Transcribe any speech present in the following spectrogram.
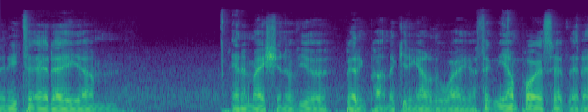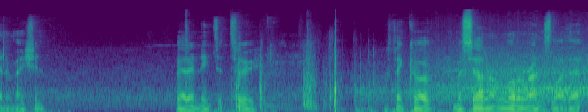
They need to add a um, animation of your batting partner getting out of the way. I think the umpires have that animation. Batter needs it too. I think I miss out on a lot of runs like that.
